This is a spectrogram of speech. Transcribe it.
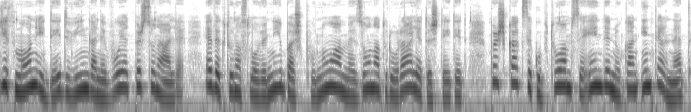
Gjithmonë idetë vijnë nga nevojat personale. Edhe këtu në Slloveni bashkëpunuam me zonat rurale të shtetit, për shkak se kuptuam se ende nuk kanë internet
